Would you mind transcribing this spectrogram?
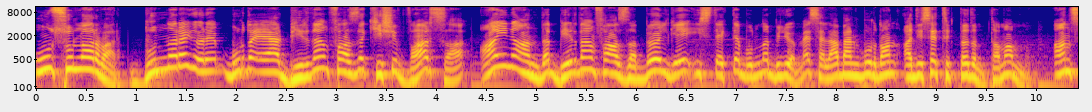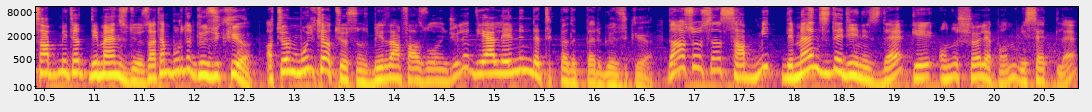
Unsurlar var. Bunlara göre burada eğer birden fazla kişi varsa aynı anda birden fazla bölgeye istekte bulunabiliyor. Mesela ben buradan Adis'e tıkladım tamam mı? Unsubmitted demands diyor. Zaten burada gözüküyor. Atıyorum multi atıyorsunuz birden fazla oyuncuyla diğerlerinin de tıkladıkları gözüküyor. Daha sonrasında submit demands dediğinizde ki onu şöyle yapalım resetle.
